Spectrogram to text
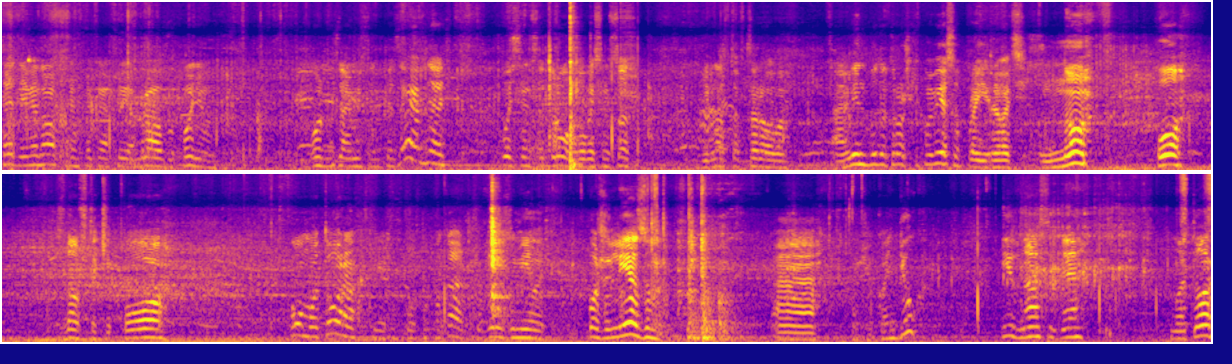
Це 90 така, що я брав, ви поняли. Можна замість МТЗ взяти 82-го, 892-го. А він буде трошки по весу проігрувати. Но по, знову ж таки, по, по моторах, я щас просто покажу, щоб ви розуміли, по железу, а, кондюк, і в нас іде мотор.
